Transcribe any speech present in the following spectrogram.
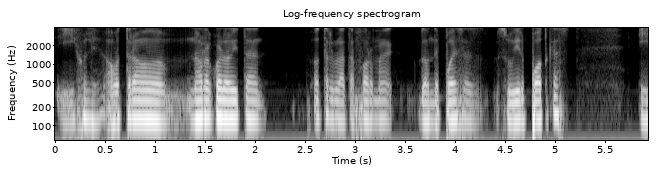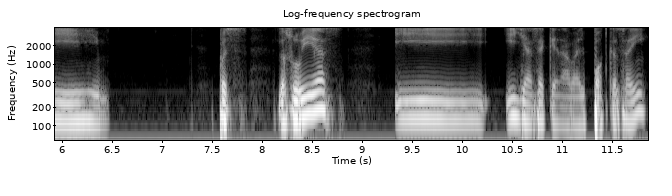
híjole otro no recuerdo ahorita otra plataforma donde puedes subir podcast. Y pues lo subías y, y ya se quedaba el podcast ahí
